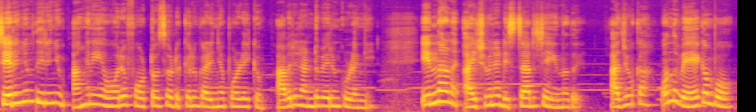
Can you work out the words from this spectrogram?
ചെരിഞ്ഞും തിരിഞ്ഞും അങ്ങനെ ഓരോ ഫോട്ടോസ് എടുക്കലും കഴിഞ്ഞപ്പോഴേക്കും അവർ രണ്ടുപേരും കുഴങ്ങി. ഇന്നാണ് ഐഷുവിനെ ഡിസ്ചാർജ് ചെയ്യുന്നത്. അജുക്ക ഒന്ന് വേഗം പോ.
